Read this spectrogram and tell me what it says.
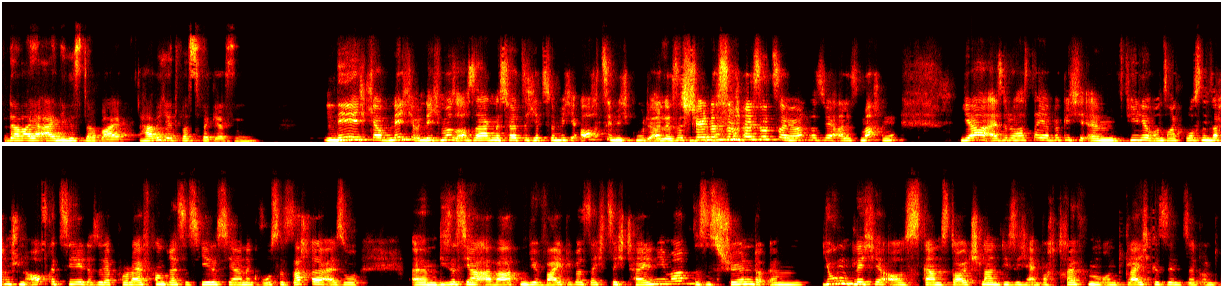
Da war ja einiges dabei. Habe ich etwas vergessen? Nee, ich glaube nicht. Und ich muss auch sagen, das hört sich jetzt für mich auch ziemlich gut an. Es ist schön, das mal so zu hören, was wir alles machen. Ja, also du hast da ja wirklich ähm, viele unserer großen Sachen schon aufgezählt. Also der Pro-Life-Kongress ist jedes Jahr eine große Sache. Also ähm, dieses Jahr erwarten wir weit über 60 Teilnehmer. Das ist schön. Ähm, Jugendliche aus ganz Deutschland, die sich einfach treffen und gleichgesinnt sind und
